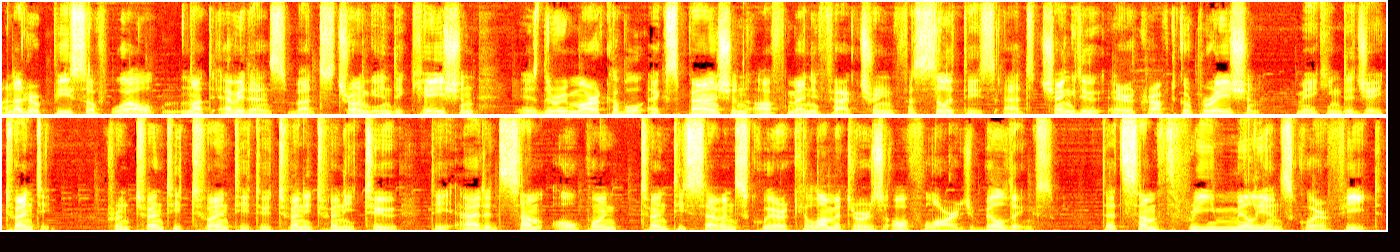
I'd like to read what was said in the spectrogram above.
Another piece of, well, not evidence, but strong indication is the remarkable expansion of manufacturing facilities at Chengdu Aircraft Corporation, making the J-20. From 2020 to 2022, they added some 0.27 square kilometers of large buildings. That's some 3 million square feet.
